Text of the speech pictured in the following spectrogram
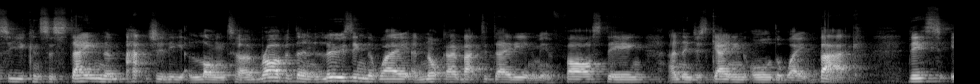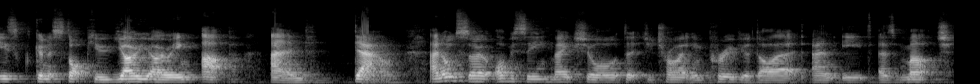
so you can sustain them actually long term rather than losing the weight and not going back to daily intermittent fasting and then just gaining all the weight back. This is going to stop you yo-yoing up and down. And also obviously make sure that you try and improve your diet and eat as much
